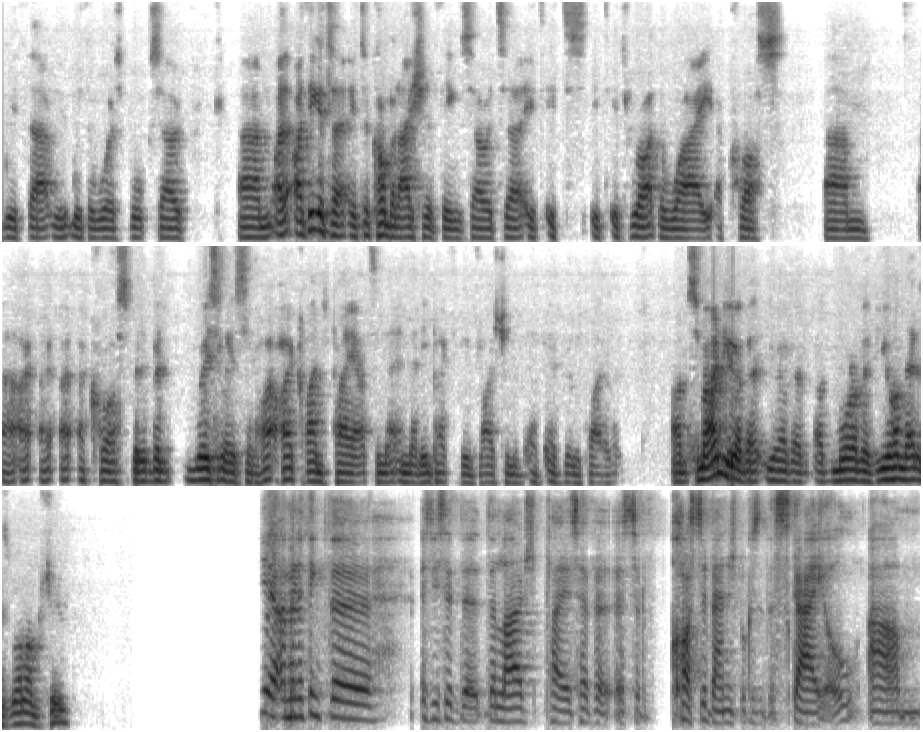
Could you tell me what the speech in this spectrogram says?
with uh, with, with a worse book. So um, I, I, think it's a it's a combination of things. So it's uh, it, it's it's it's right the way across um, uh, across. But but recently, I said high, high, claims payouts and that, and that impact of inflation have, have really played on it. Um, Simone, you have a you have a, a, more of a view on that as well, I'm sure. Yeah, I mean, I think the as you said, the the large players have a, a sort of cost advantage because of the scale. Um,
